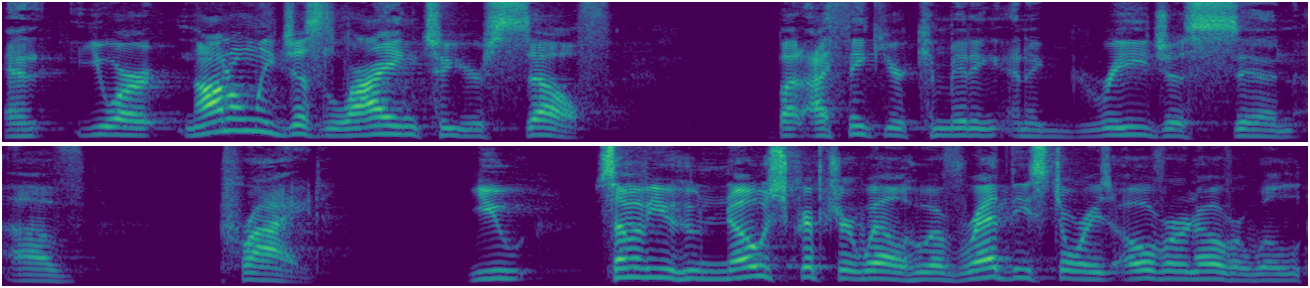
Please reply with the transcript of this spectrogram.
And you are not only just lying to yourself, but I think you're committing an egregious sin of pride. You, some of you who know Scripture well, who have read these stories over and over, will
